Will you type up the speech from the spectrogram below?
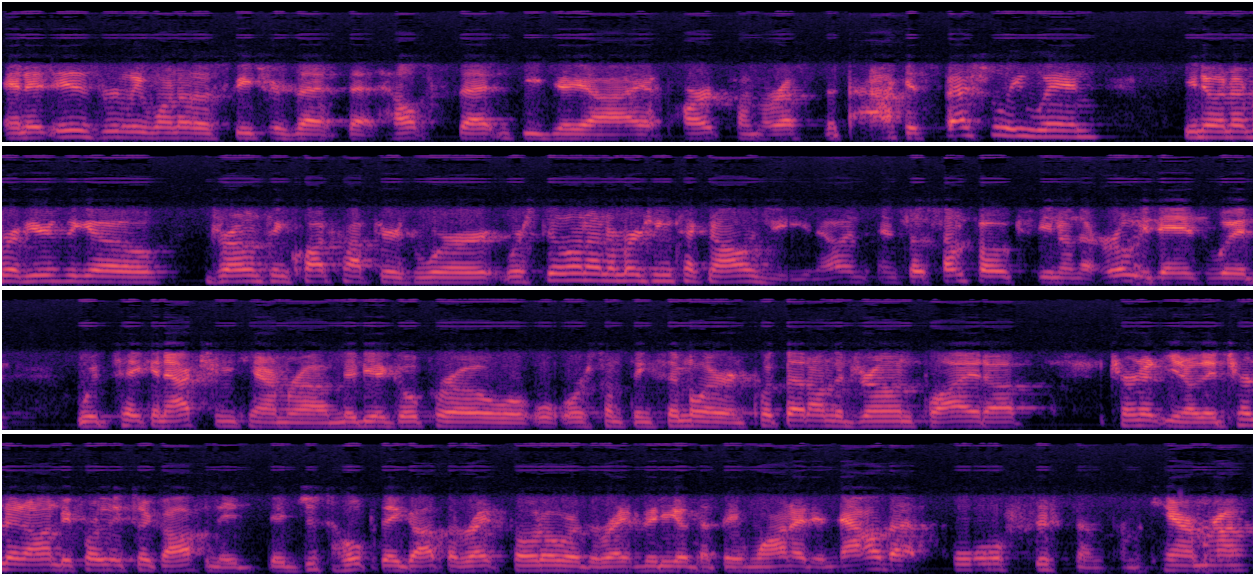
And it is really one of those features that, that helps set DJI apart from the rest of the pack, especially when, you know, a number of years ago, drones and quadcopters were, were still in an emerging technology, you know, and, and so some folks, you know, in the early days would would take an action camera, maybe a GoPro or, or something similar, and put that on the drone, fly it up, turn it, you know, they turn it on before they took off, and they they just hope they got the right photo or the right video that they wanted. And now that whole system, from camera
